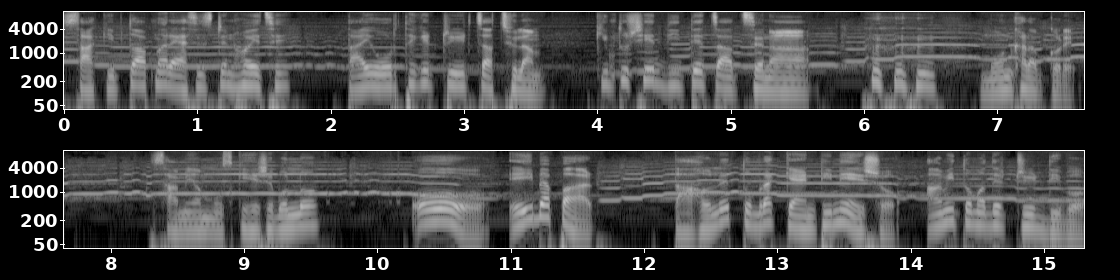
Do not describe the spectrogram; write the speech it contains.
সাকিব তো আপনার অ্যাসিস্ট্যান্ট হয়েছে, তাই ওর থেকে ট্রিট চাচ্ছিলাম, কিন্তু সে দিতে চাচ্ছে না। মন খারাপ করে। সামিয়া মুস্কি হেসে বলল, ও, এই ব্যাপার? তাহলে তোমরা ক্যান্টিনে এসো, আমি তোমাদের ট্রিট দিব।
